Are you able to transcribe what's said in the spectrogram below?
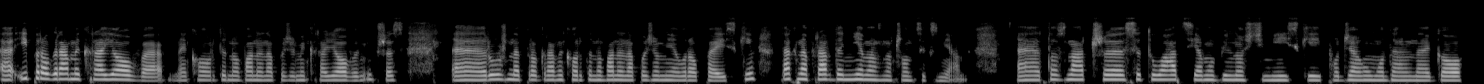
e, i programy krajowe e, koordynowane na poziomie krajowym i przez e, różne programy koordynowane na poziomie europejskim, tak naprawdę nie ma znaczących zmian. To znaczy sytuacja mobilności miejskiej, podziału modalnego,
